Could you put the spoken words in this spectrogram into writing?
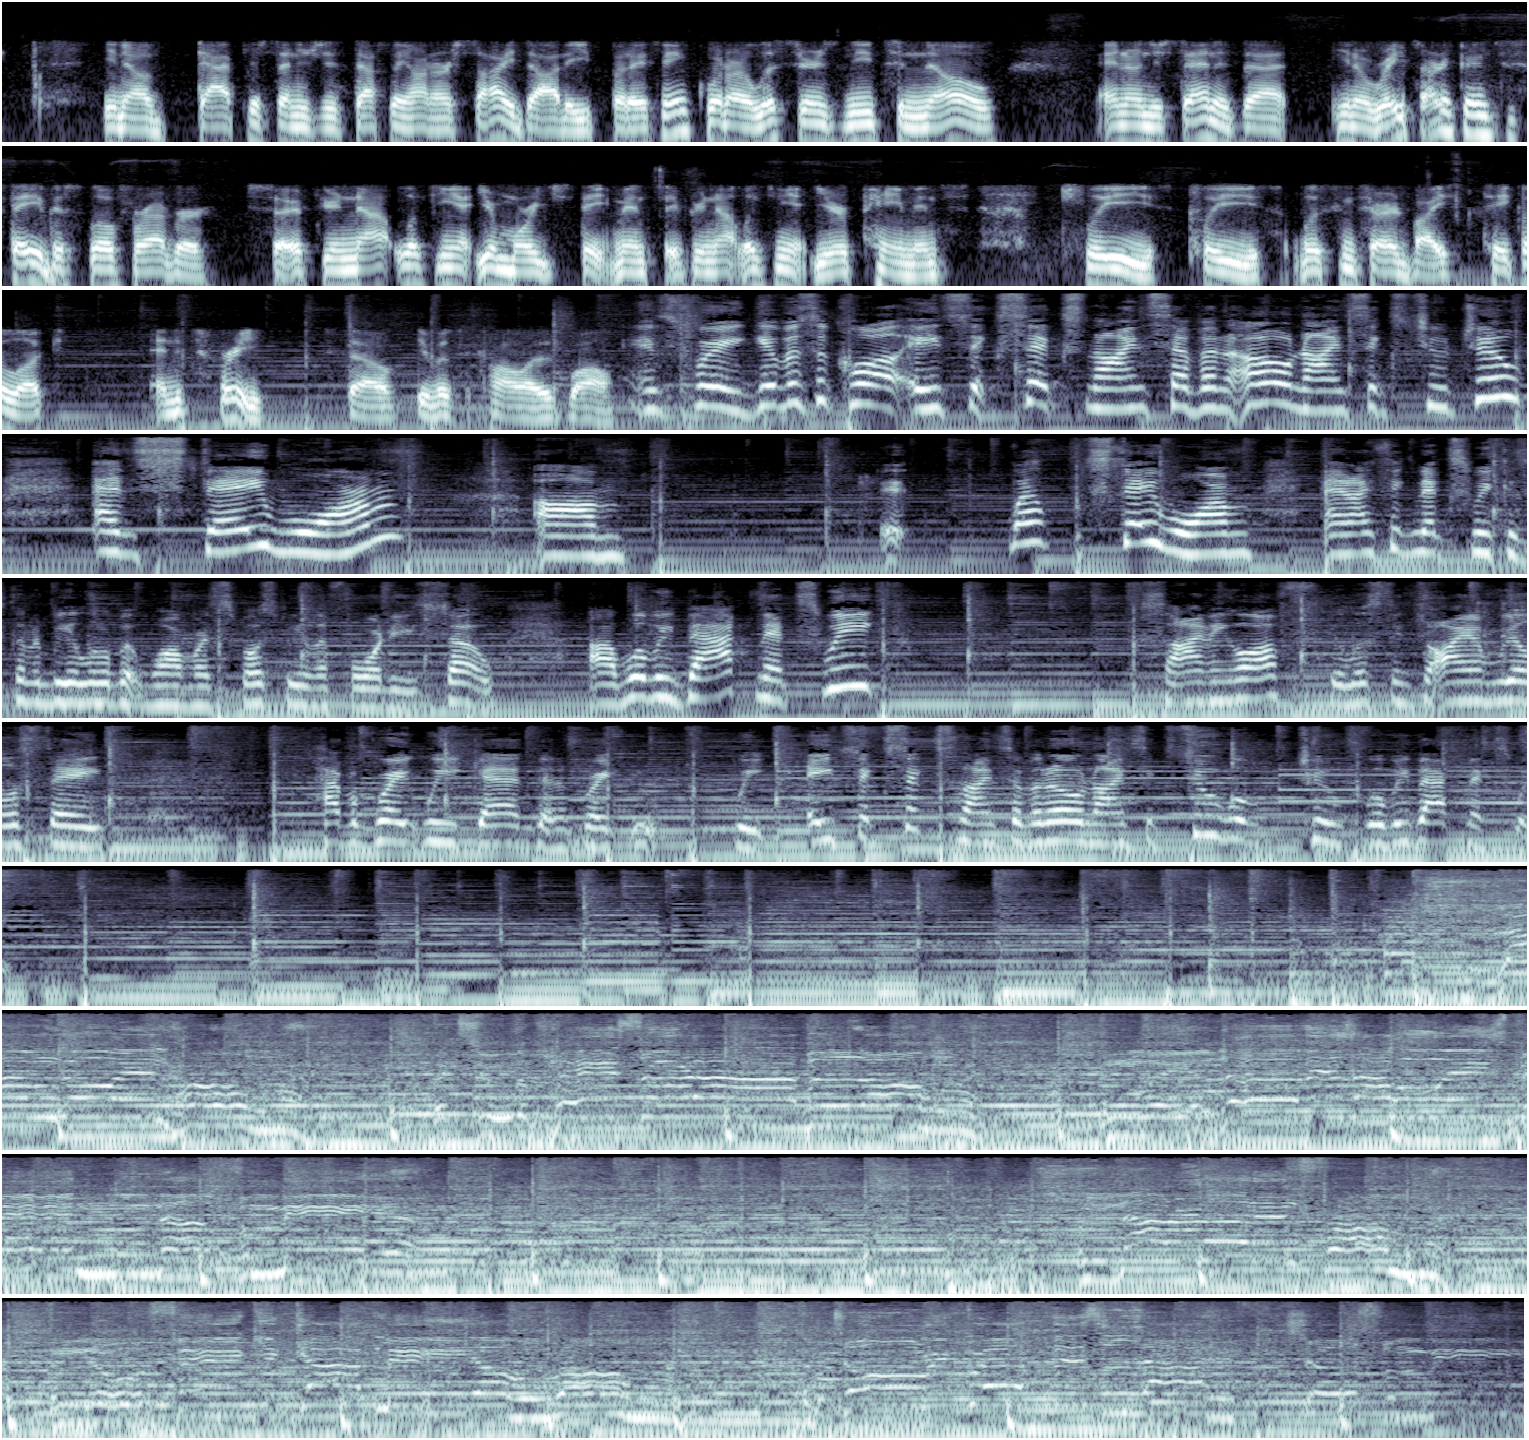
you know, that percentage is definitely on our side, Dottie. But I think what our listeners need to know and understand is that, you know, rates aren't going to stay this low forever. So if you're not looking at your mortgage statements, if you're not looking at your payments, please, please listen to our advice. Take a look, and it's free. So give us a call as well. It's free. Give us a call, 866 970 9622, and stay warm. Um, it, well, stay warm. And I think next week is going to be a little bit warmer. It's supposed to be in the 40s. So uh, we'll be back next week. Signing off. You're listening to Eye on Real Estate. Have a great weekend and a great week. 866 970 9622. We'll be back next week.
